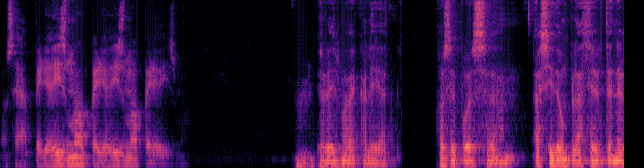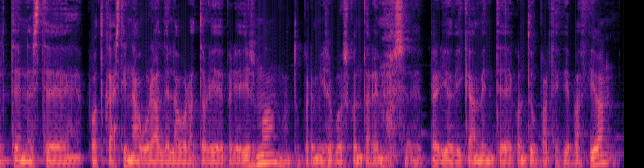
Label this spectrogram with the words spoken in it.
O sea, periodismo, periodismo, periodismo. Mm, periodismo de calidad. José, pues eh, ha sido un placer tenerte en este podcast inaugural del Laboratorio de Periodismo. Con tu permiso, pues contaremos eh, periódicamente con tu participación.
